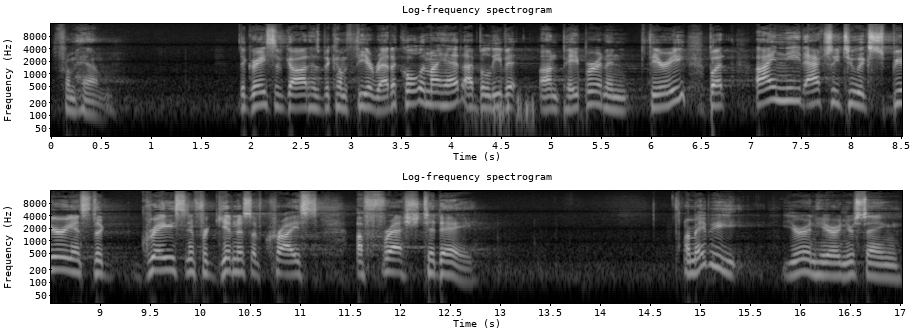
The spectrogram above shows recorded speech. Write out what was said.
from Him. The grace of God has become theoretical in my head. I believe it on paper and in theory, but I need actually to experience the grace and forgiveness of Christ afresh today. Or maybe you're in here and you're saying,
